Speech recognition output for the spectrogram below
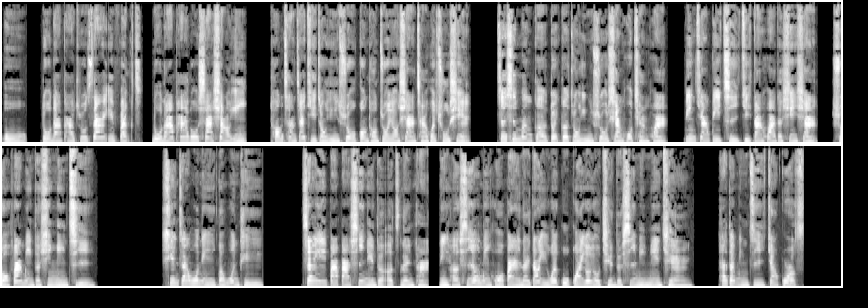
五、鲁拉帕朱萨 effect，鲁拉帕路萨效应，通常在几种因素共同作用下才会出现。这是门格对各种因素相互强化，并将彼此极大化的现象所发明的新名词。现在问你一个问题：在一八八四年的 Atlanta，你和十二名伙伴来到一位古怪又有钱的市民面前，他的名字叫 Gross。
